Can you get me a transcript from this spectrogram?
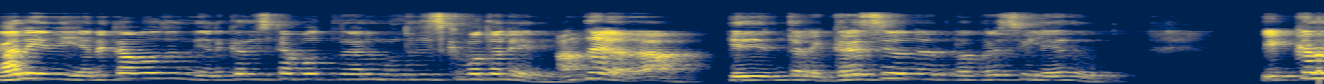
కానీ ఇది వెనక పోతుంది వెనక తీసుకుపోతుంది కానీ ముందు తీసుకుపోతలేదు అంతే కదా? ఇది ఇంత రిగ్రెసివ్ ప్రోగ్రెసివ్ లేదు. ఇక్కడ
